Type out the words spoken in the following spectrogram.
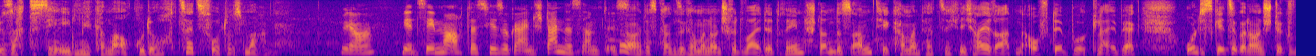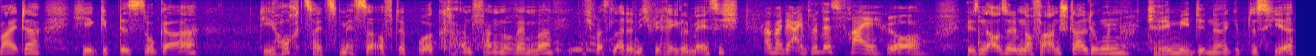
Du sagtest ja eben, hier kann man auch gute Hochzeitsfotos machen. Ja, jetzt sehen wir auch, dass hier sogar ein Standesamt ist. Ja, das Ganze kann man noch einen Schritt weiter drehen. Standesamt. Hier kann man tatsächlich heiraten auf der Burg Gleiberg. Und es geht sogar noch ein Stück weiter. Hier gibt es sogar die Hochzeitsmesse auf der Burg Anfang November. Ich weiß leider nicht, wie regelmäßig. Aber der Eintritt ist frei. Ja, hier sind außerdem noch Veranstaltungen. Krimi-Dinner gibt es hier,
